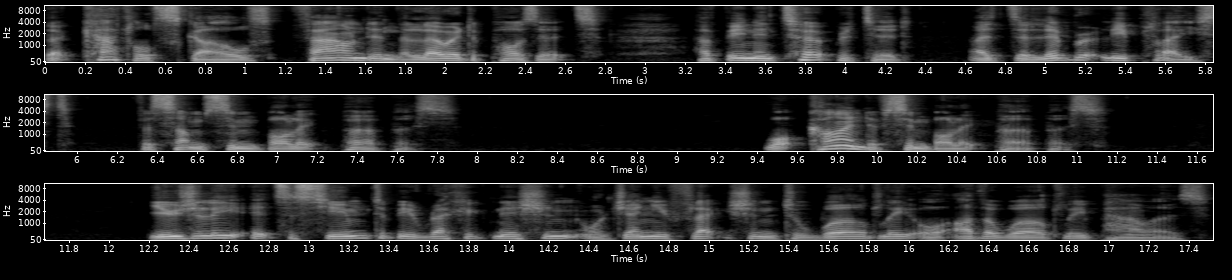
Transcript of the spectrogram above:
that cattle skulls found in the lower deposits have been interpreted as deliberately placed for some symbolic purpose. What kind of symbolic purpose? Usually it's assumed to be recognition or genuflection to worldly or otherworldly powers.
